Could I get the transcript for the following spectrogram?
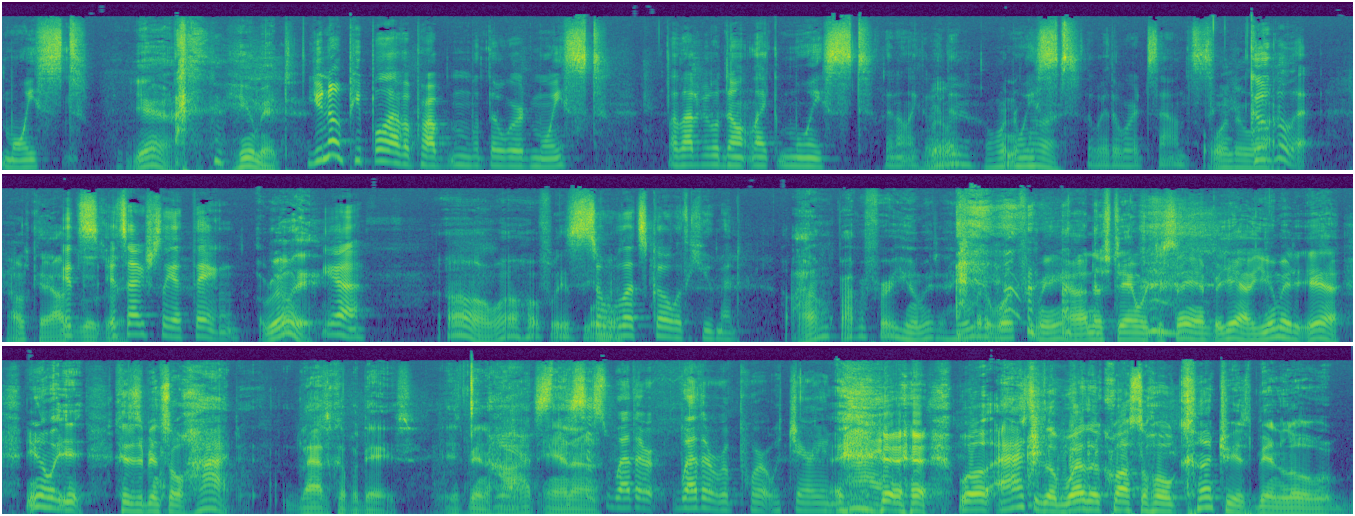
moist. Yeah, humid. You know, people have a problem with the word moist. A lot of people don't like moist. They don't like the way Really? the I wonder why. moist, the way the word sounds. I wonder why. Google it. Okay, I'll it's Google it's it. actually a thing. really? Yeah. Oh well, hopefully. It's, So let's go with humid. I'm, I prefer humid. Humid will work for me. I understand what you're saying, but yeah, humid. Yeah, you know, because it's been so hot last couple of days. It's been hot, Yes, and this uh, is weather weather report with Jerry and I. well, actually, the weather across the whole country has been a little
